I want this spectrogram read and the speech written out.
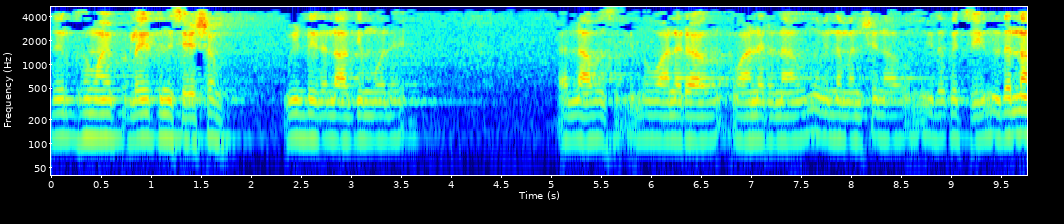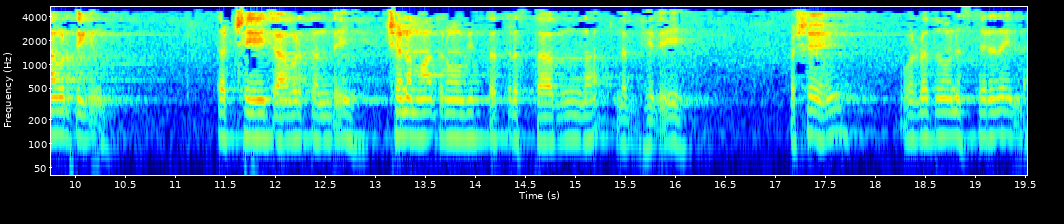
ദീർഘമായ പ്രളയത്തിന് ശേഷം വീണ്ടും ഇതെല്ലാം ആദ്യം പോലെ എല്ലാം ആവശ്യിക്കുന്നു വാനരാകുന്നു വാനരനാകുന്നു പിന്നെ മനുഷ്യനാകുന്നു. ഇതൊക്കെ ചെയ്യുന്നു. ഇതെല്ലാം ആവർത്തിക്കുന്നു. തക്ഷേ ക്ഷണമാത്രമോ വിത്തത്ര സ്ഥാപന ലഭ്യതേ. പക്ഷേ ഒരിടത്തും സ്ഥിരതയില്ല.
